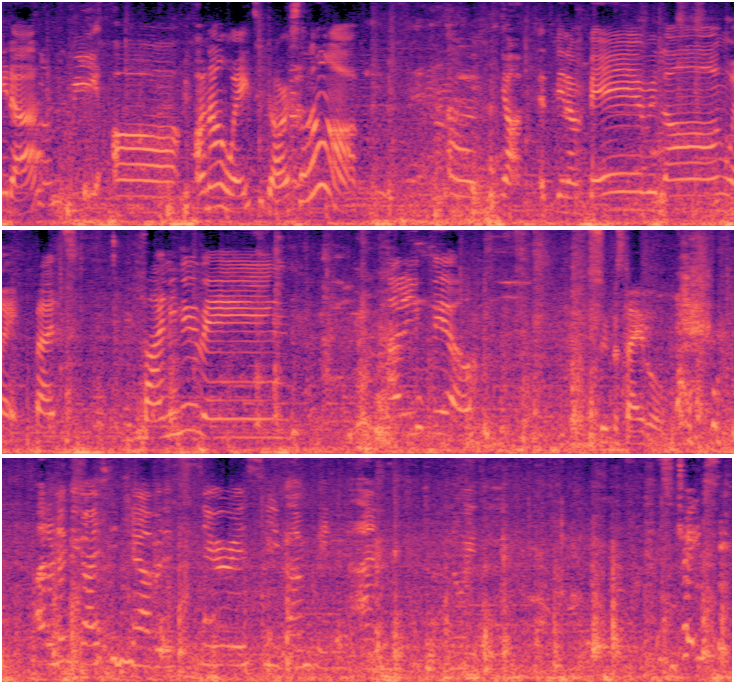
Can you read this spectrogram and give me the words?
Later, we are on our way to Dar es Salaam. Um, yeah, it's been a very long wait, but we're finally moving. How do you feel? Super stable. I don't know if you guys can hear, but it's seriously bumping and noisy. Is train sick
